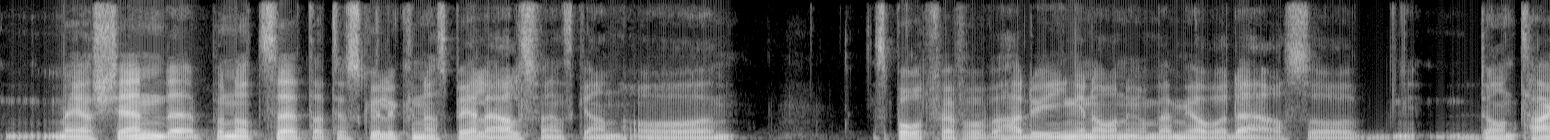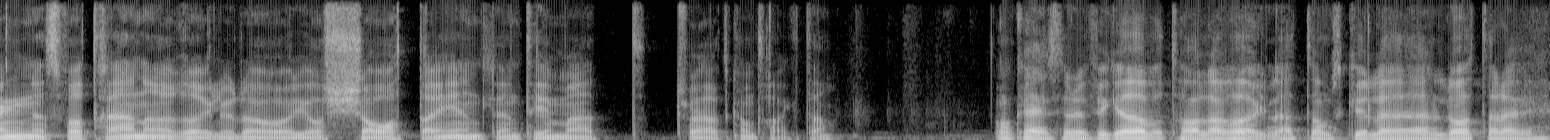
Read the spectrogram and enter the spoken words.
men jag kände på något sätt att jag skulle kunna spela i allsvenskan. Och sportchefen hade ju ingen aning om vem jag var där. Så Don Tagnes var tränare i Rögle då och jag tjatade egentligen till mig ett tryout-kontrakt där. Okej, okay, så du fick övertala Rögle att de skulle låta dig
